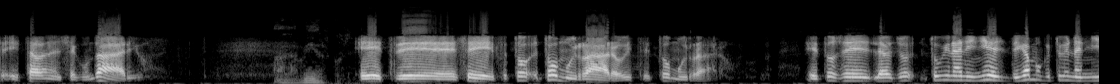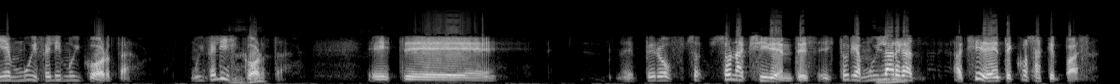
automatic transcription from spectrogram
estaba en el secundario. A la miércoles. Este, sí, todo, todo muy raro, ¿viste? Todo muy raro. Entonces, yo tuve una niñez, digamos que tuve una niñez muy feliz, muy corta muy feliz y corta. Este, eh, pero son accidentes, historias muy largas, accidentes, cosas que pasan.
